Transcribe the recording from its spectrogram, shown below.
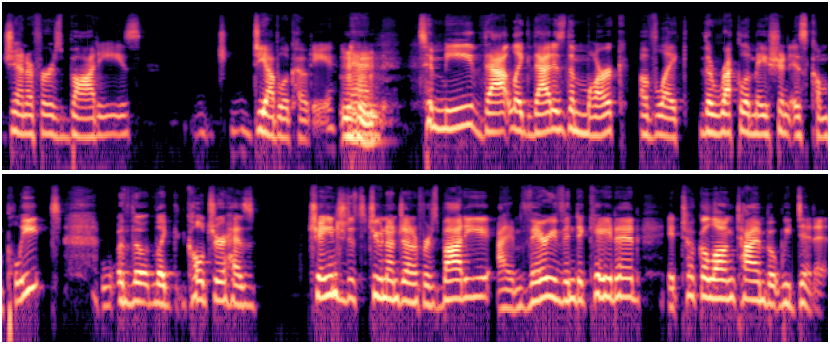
Jennifer's bodies Diablo Cody. Mm-hmm. And to me that like that is the mark of like the reclamation is complete. The like culture has changed its tune on Jennifer's body. I am very vindicated. It took a long time, but we did it.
